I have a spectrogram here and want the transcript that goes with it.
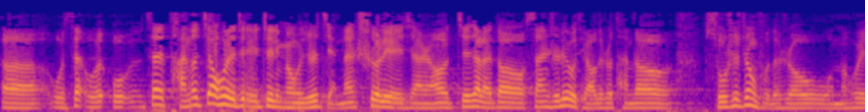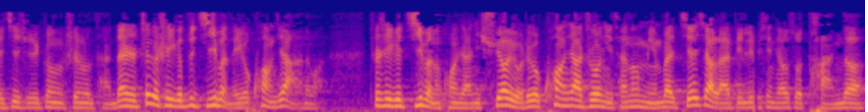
呃，我在我我在谈到教会这这里面，我就是简单涉猎一下，然后接下来到三十六条的时候谈到。俗世政府的时候，我们会继续更深入的谈，但是这个是一个最基本的一个框架，对吧？这是一个基本的框架，你需要有这个框架之后，你才能明白接下来比利信条所谈的，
